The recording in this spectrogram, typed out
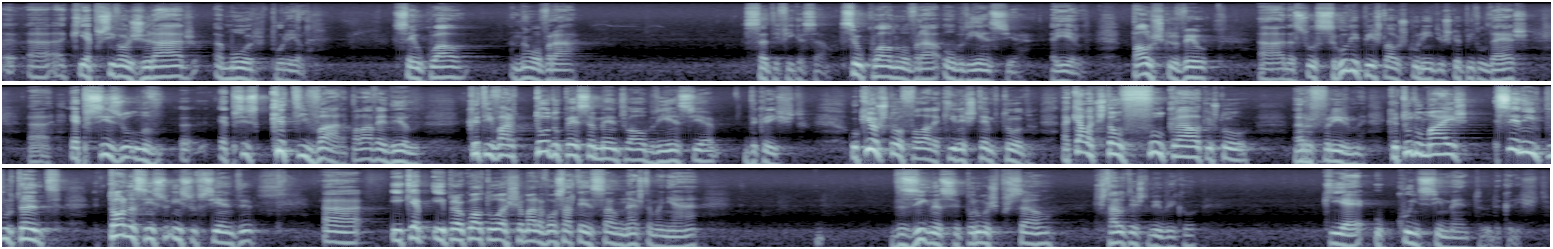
que é possível gerar amor por Ele, sem o qual não haverá santificação, sem o qual não haverá obediência a Ele. Paulo escreveu ah, na sua segunda epístola aos Coríntios, capítulo 10, é preciso, é preciso cativar, a palavra é dele, cativar todo o pensamento à obediência de Cristo. O que eu estou a falar aqui neste tempo todo, aquela questão fulcral que eu estou a referir-me, que tudo mais, sendo importante, torna-se insuficiente, uh, e, que é, e para o qual estou a chamar a vossa atenção nesta manhã, designa-se por uma expressão que está no texto bíblico, que é o conhecimento de Cristo.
